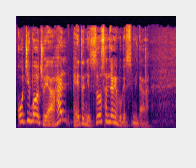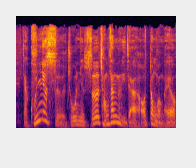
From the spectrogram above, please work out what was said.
꼬집어줘야 할 bad news 선정해 보겠습니다. 자, good news, 좋은 뉴스 정상근 기자 어떤 건가요?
